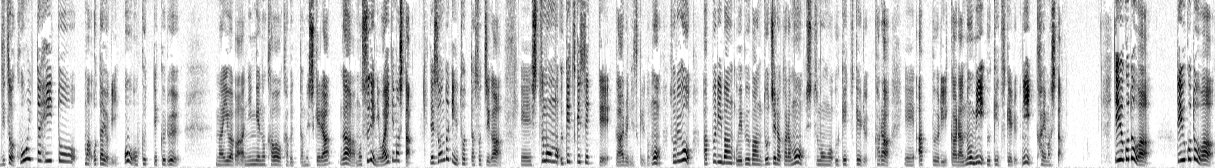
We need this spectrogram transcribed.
実はこういったヘイト、まあ、お便りを送ってくる、まあ、いわば人間の皮をかぶった虫けらがもうすでに湧いてました。でその時に取った措置が、えー質問の受付設定があるんですけれどもそれをアプリ版ウェブ版どちらからも質問を受け付けるから、えーアプリからのみ受け付けるに変えました。っていうことはっていうことは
